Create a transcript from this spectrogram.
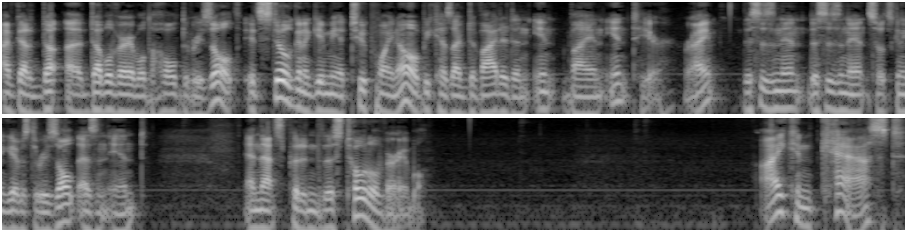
I've got a, du a double variable to hold the result. It's still going to give me a 2.0 because I've divided an int by an int here, right? This is an int, this is an int, so it's going to give us the result as an int and that's put into this total variable. I can cast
